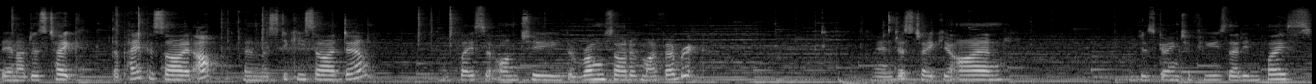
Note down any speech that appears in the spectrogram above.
Then I just take the paper side up and the sticky side down and place it onto the wrong side of my fabric. And just take your iron, I'm just going to fuse that in place.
